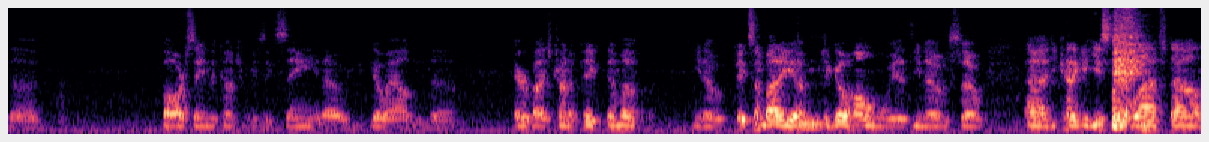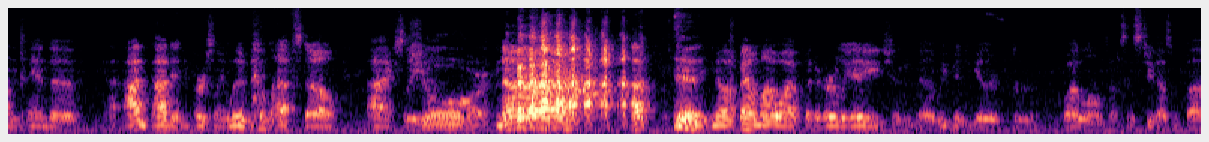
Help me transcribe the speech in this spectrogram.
the bar scene, the country music scene. You know, you go out and uh, everybody's trying to pick them up. You know, pick somebody up Mhm. to go home with. You know, so uh, you kind of get used to that lifestyle, and, and uh, I, I didn't personally live that lifestyle. I actually uh, Sure. No, no, no. I, you know, I found my wife at an early age, and uh, we've been together for quite a long time since 2005.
